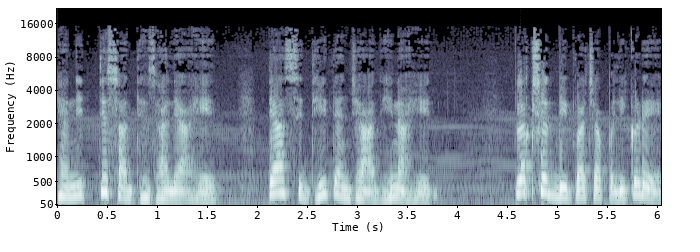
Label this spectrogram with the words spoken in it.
ह्या नित्य साध्य झाल्या आहेत. त्या सिद्धी त्यांच्या अधीन आहेत. लक्षद्वीपाच्या पलीकडे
